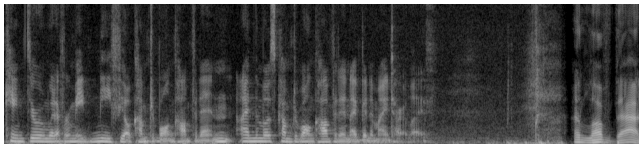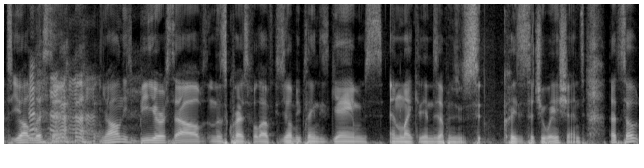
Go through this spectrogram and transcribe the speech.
came through and whatever made me feel comfortable and confident and i'm the most comfortable and confident i've been in my entire life I love that. Y'all listen. y'all need to be yourselves in this quest for love because y'all be playing these games and like it ends up in crazy situations. That's so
